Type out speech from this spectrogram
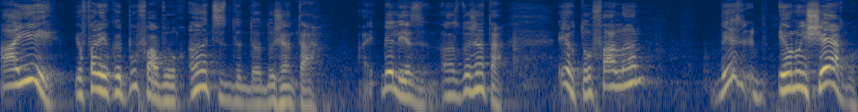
Aí eu falei com ele, por favor, antes do, do- do jantar. Aí, beleza, antes do jantar. Eu tô falando, eu não enxergo,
